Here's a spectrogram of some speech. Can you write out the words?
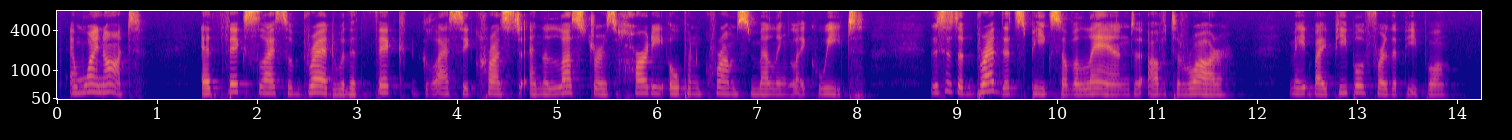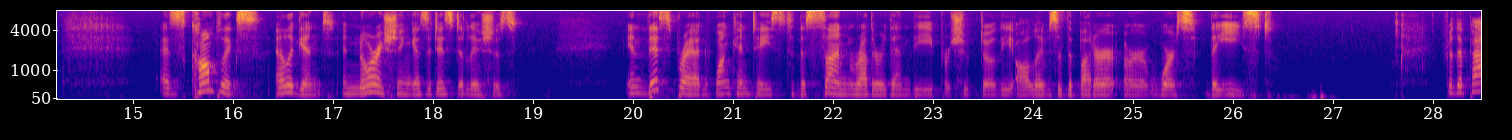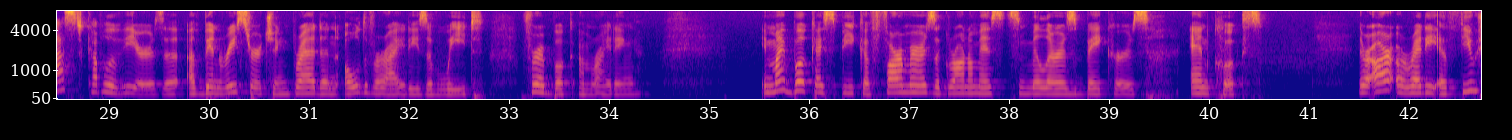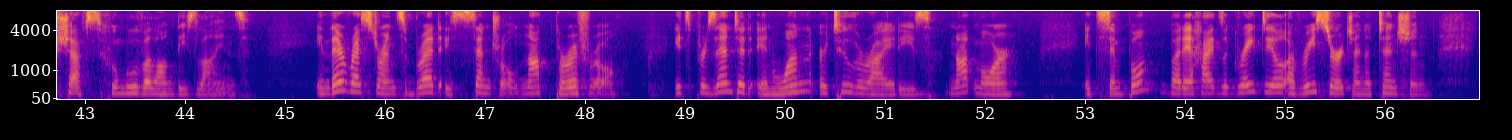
And why not? A thick slice of bread with a thick, glassy crust and a lustrous, hearty, open crumb smelling like wheat. This is a bread that speaks of a land, of terroir, made by people for the people as complex, elegant, and nourishing as it is delicious. In this bread, one can taste the sun rather than the prosciutto, the olives, the butter, or worse, the yeast. For the past couple of years, uh, I've been researching bread and old varieties of wheat for a book I'm writing. In my book, I speak of farmers, agronomists, millers, bakers, and cooks. There are already a few chefs who move along these lines. In their restaurants, bread is central, not peripheral. It's presented in one or two varieties, not more. It's simple, but it hides a great deal of research and attention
